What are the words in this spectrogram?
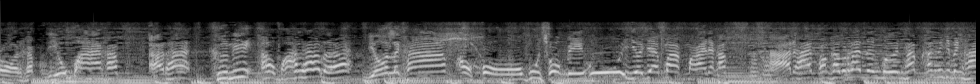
รอนะครับเดี๋ยวมาครับอ่านะฮะคืนนี้เอามาแล้วเหรอฮะโยนเลยครับโอ้โห ผู้โชคดีอุ้ยเยอะแยะมากมายนะครับอ่านะฮะทองคำมูลค่าหนึ่งหมื่นครับครั้งนี้จะเป็นใคร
